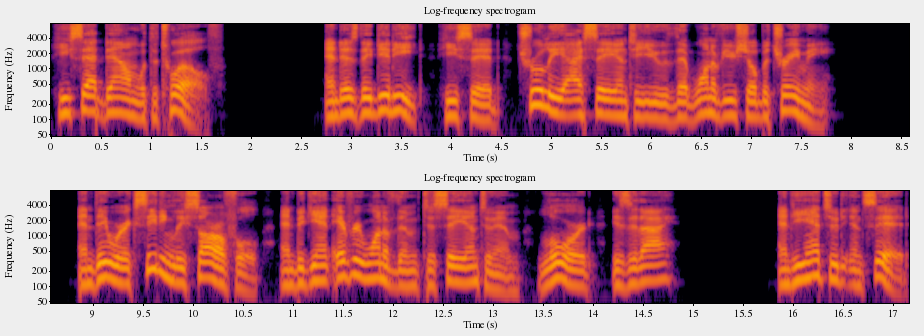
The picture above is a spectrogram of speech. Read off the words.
he sat down with the twelve. And as they did eat, he said, Truly I say unto you that one of you shall betray me. And they were exceedingly sorrowful, and began every one of them to say unto him, Lord, is it I? And he answered and said,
